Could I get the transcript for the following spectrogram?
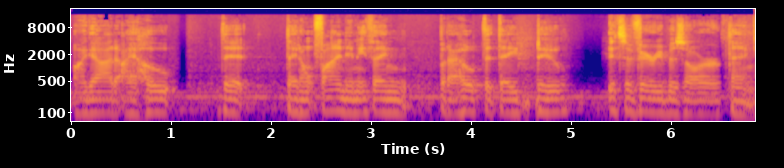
my God, I hope that they don't find anything, but I hope that they do. It's a very bizarre thing.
